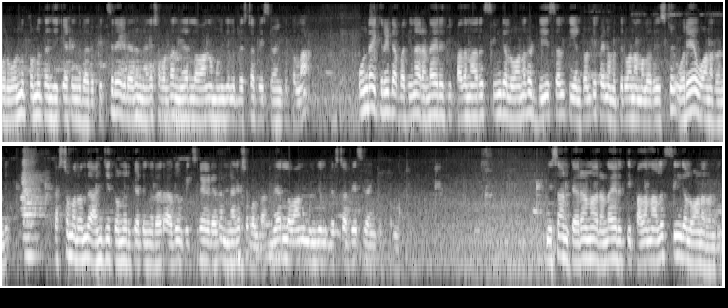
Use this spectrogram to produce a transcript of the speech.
ஒரு ஒன்று தொண்ணூத்தஞ்சு கேட்டுங்கிறாரு. ஃபிக்ஸ்டே கிடையாது. நெகஷபிள் தான். நேரில் வாங்க முடிஞ்சது பெஸ்ட்டாக பேசி வாங்கி கொடுத்துடலாம். உண்டாய் கிரீட்டா பார்த்தீங்கன்னா ரெண்டாயிரத்தி பதினாறு single owner diesel TN twenty five நம்ம திருவண்ணாமலை ரிஜிஸ்ட் ஒரே ஓனர் வண்டி. கஸ்டமர் வந்து அஞ்சு தொண்ணூறு கேட்டுங்கிறாரு. அதுவும் ஃபிக்ஸ்டே கிடையாது நெகஷபிள் தான். நேரில் வாங்க முடிஞ்சது பெஸ்ட்டாக பேசி வாங்கி கொடுத்துடலாம். நிசான் டெரானோ ரெண்டாயிரத்தி பதினாலு சிங்கிள் ஓனர் வண்டி.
